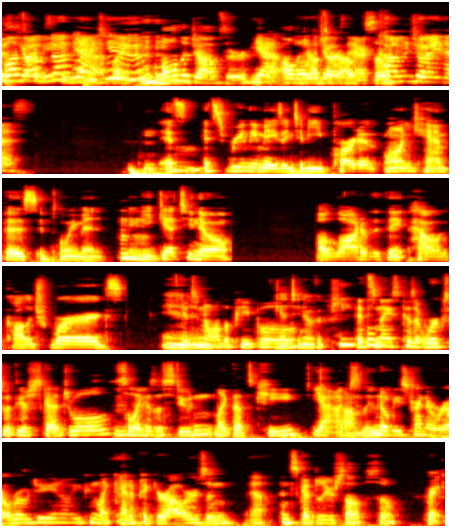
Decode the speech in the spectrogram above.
Well, that's what I jobs mean, on there yeah, too. like- Mhm. All the jobs are. yeah, all the jobs, are there. out. So Come join us. It's Mhm. it's really amazing to be part of on-campus employment. And Mhm. you get to know a lot of the thing, how the college works, and get to know all the people. get to know the people. It's nice because it works with your schedule. So, like Mhm. as a student, like that's key. Yeah, Um, absolutely. nobody's trying to railroad you. You know, you can like kind of pick your hours and Yeah. and schedule yourself. So Right.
